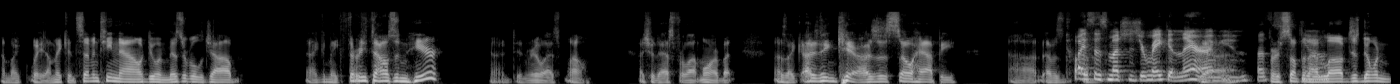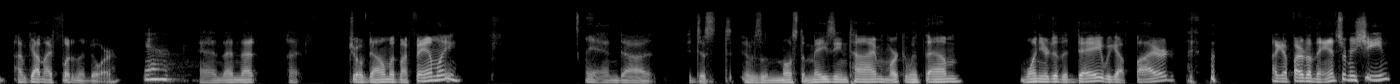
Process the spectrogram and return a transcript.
I'm like, wait, I'm making 17 now, doing miserable job. And I can make 30,000 here. I didn't realize, well, I should ask for a lot more, but I was like, I didn't care. I was just so happy. Uh, that was Twice as much as you're making there. I mean, that's for something you I love, just knowing I've got my foot in the door. Yeah. and then that I drove down with my family. And uh it just it was the most amazing time working with them. One year to the day we got fired. I got fired on the answer machine.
